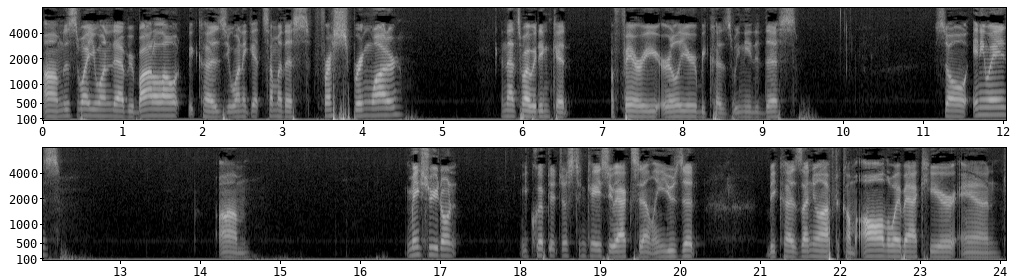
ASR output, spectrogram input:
um, this is why you wanted to have your bottle out because you want to get some of this fresh spring water. And that's why we didn't get a fairy earlier because we needed this. So, anyways, um, make sure you don't equip it just in case you accidentally use it because then you'll have to come all the way back here and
